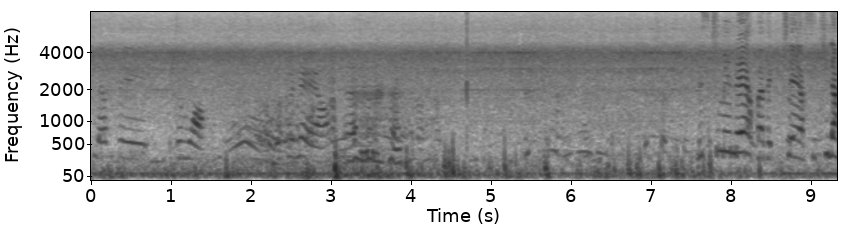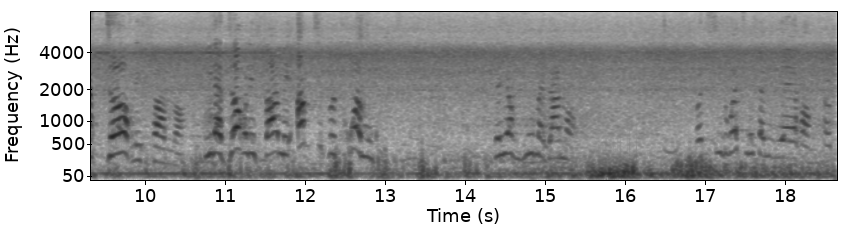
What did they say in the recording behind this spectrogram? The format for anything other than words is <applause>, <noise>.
qu'il a fait de moi. On le connaît. Hein. <laughs> Mais ce qui m'énerve avec Pierre, c'est qu'il adore les femmes. Il adore les femmes et un petit peu trop à mon goût. D'ailleurs, vous, madame, votre silhouette m'est familière.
